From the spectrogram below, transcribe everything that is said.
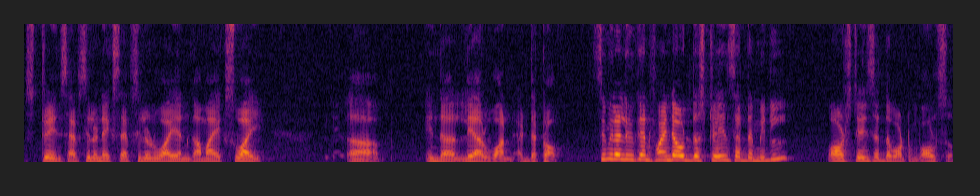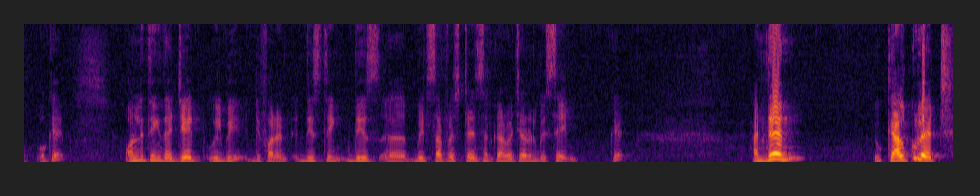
strains epsilon x, epsilon y and gamma x y uh, in the layer 1 at the top. Similarly, you can find out the strains at the middle or strains at the bottom also. Okay. Only thing the z will be different this thing these uh, mid surface strains and curvature will be same. Okay. And then you calculate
